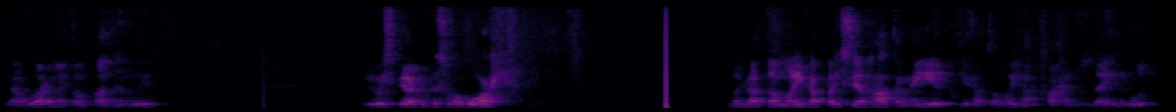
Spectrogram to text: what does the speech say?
e agora nós estamos fazendo ele. Eu espero que o pessoal goste. Nós já estamos aí já para encerrar também ele, porque já estamos aí na faixa dos 10 minutos.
